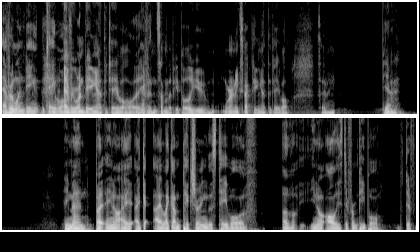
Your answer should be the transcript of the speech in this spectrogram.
everyone being at the table. everyone being at the table, even some of the people you weren't expecting at the table. So Yeah. Amen. But you know, I, I, I like I'm picturing this table of of you know all these different people, diff-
